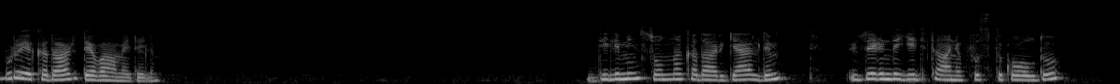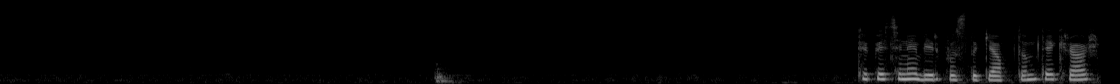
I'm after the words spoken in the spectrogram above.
Buraya kadar devam edelim. Dilimin sonuna kadar geldim. Üzerinde 7 tane fıstık oldu. Tepesine bir fıstık yaptım. Tekrar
